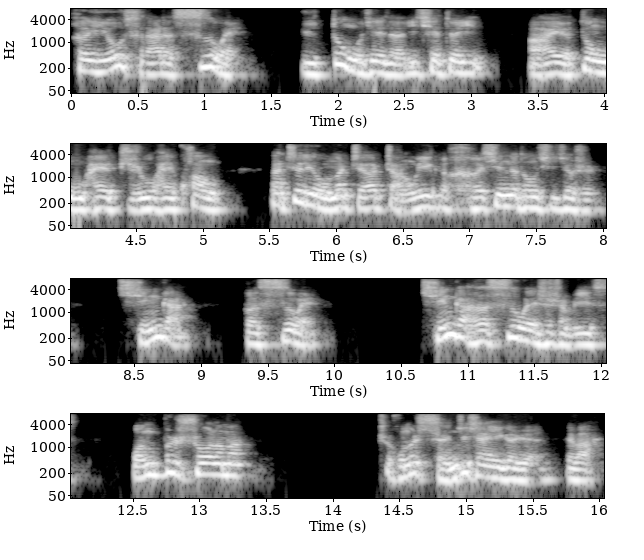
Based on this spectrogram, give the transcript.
和由此来的思维与动物界的一切对应啊，还有动物，还有植物，还有矿物。那这里我们只要掌握一个核心的东西，就是情感和思维。情感和思维是什么意思？我们不是说了吗？这我们神就像一个人，对吧？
